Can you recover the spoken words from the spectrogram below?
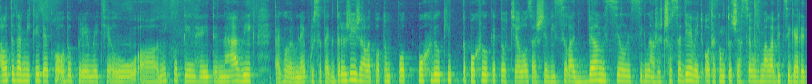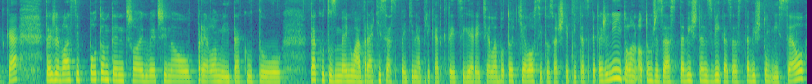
Ale teda my keď ako odoprieme telu uh, nikotín, hej, ten návyk, tak hovorím, najprv sa tak držíš, ale potom po, po, chvíľky, to, po chvíľke to telo začne vysielať veľmi silný signál, že čo sa deje, veď o takomto čase už mala byť cigaretka. Takže vlastne potom ten človek väčšinou prelomí takú tú, takú tú zmenu a vráti sa späť napríklad k tej cigarete, lebo to telo si to začne pýtať späť. Takže nie je to len o tom, že zastavíš ten zvyk a zastavíš tú mysel,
